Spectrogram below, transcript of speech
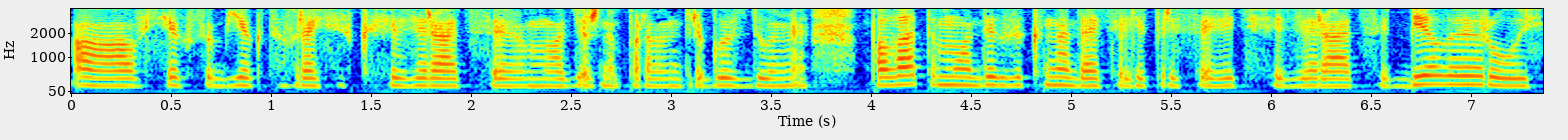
а, всех субъектов Российской Федерации, молодежный парламент при Госдуме, Палата молодых законодателей при Совете Федерации, Белая Русь.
